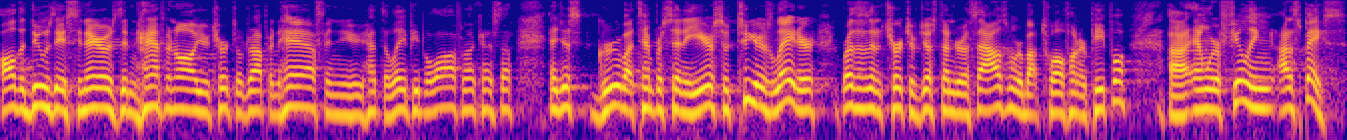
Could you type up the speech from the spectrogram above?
All the doomsday scenarios didn't happen. All your church will drop in half, and you have to lay people off, and all that kind of stuff. And just grew about 10% a year. So two years later, rather than a church of just under 1,000, we're about 1,200 people, uh, and we're feeling out of space.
